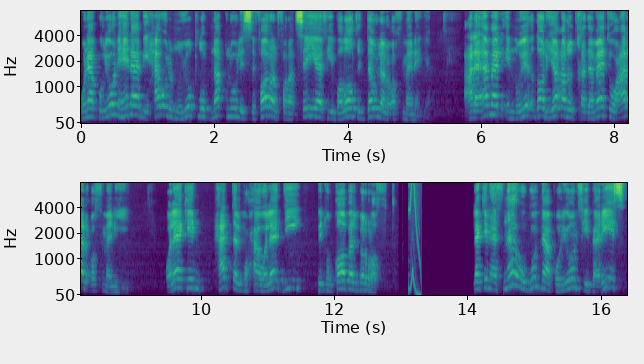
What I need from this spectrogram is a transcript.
ونابليون هنا بيحاول إنه يطلب نقله للسفارة الفرنسية في بلاط الدولة العثمانية على أمل إنه يقدر يعرض خدماته على العثمانيين. ولكن حتى المحاولات دي بتقابل بالرفض. لكن أثناء وجود نابليون في باريس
